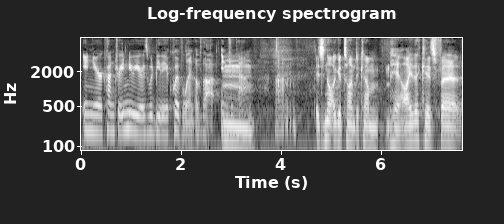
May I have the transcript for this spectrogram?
in your country, New Year's would be the equivalent of that Mm. in Japan. Um, It's not a good time to come here either, because for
